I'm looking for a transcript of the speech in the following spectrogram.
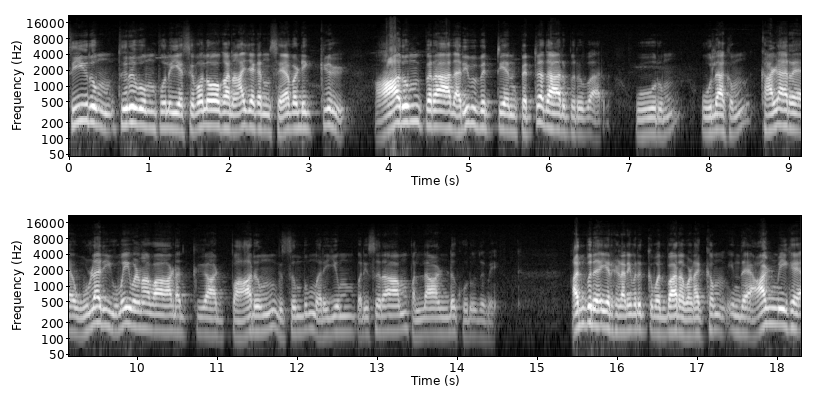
சீரும் திருவும் புலிய சிவலோக நாயகன் சேவடிக்கீழ் ஆறும் பெறாத அறிவு பெற்றேன் பெற்றதார் பெறுவார். ஊரும் உலகும் களர உளறி உமைவனவாடற்கு ஆட்பாரும் விசும்பும் அறியும் பரிசுராம் பல்லாண்டு குருதுமே அன்பு நேயர்கள் அனைவருக்கும் அன்பான வணக்கம். இந்த ஆன்மீக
